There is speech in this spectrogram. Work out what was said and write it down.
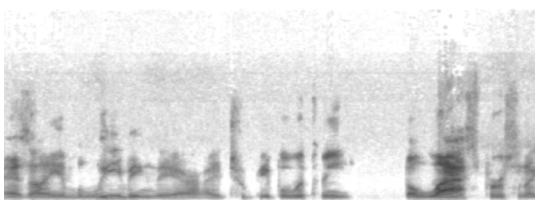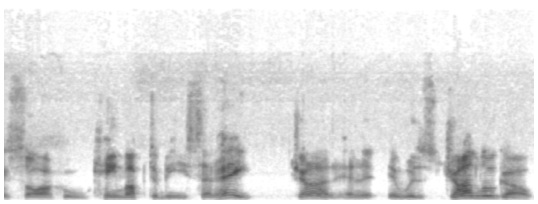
As I am leaving there, I had two people with me. The last person I saw who came up to me said, "Hey, John," and it, it was John Lugo,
